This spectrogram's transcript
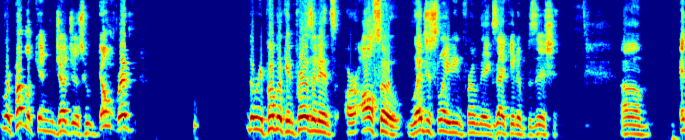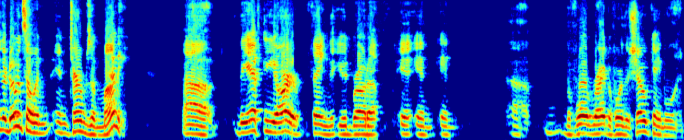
Republican judges who don't read. The Republican presidents are also legislating from the executive position. Um, and they're doing so in, in terms of money. Uh, the FDR thing that you had brought up in, in, in uh, before, right before the show came on,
